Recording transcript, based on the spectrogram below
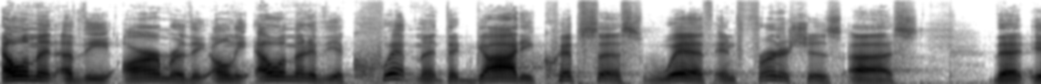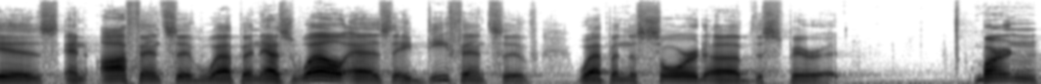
element of the armor, the only element of the equipment that God equips us with and furnishes us that is an offensive weapon as well as a defensive weapon, the sword of the Spirit. Martyn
